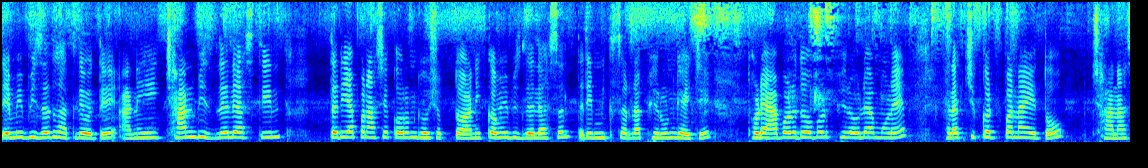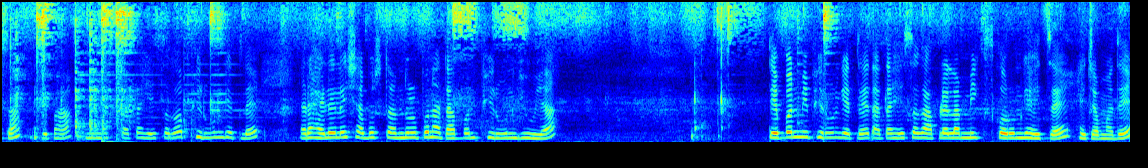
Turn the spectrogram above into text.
ते मी भिजत घातले होते. आणि छान भिजलेले असतील तरी आपण असे करून घेऊ शकतो. आणि कमी भिजलेले असेल तरी मिक्सरला फिरून घ्यायचे. थोडे आबडदोबड फिरवल्यामुळे ह्याला चिकटपणा येतो. छान असा. हे पहा मी मस्त आता हे सगळं फिरवून घेतलंय. राहिलेले शाबूस तांदूळ पण आता आपण फिरवून घेऊया. ते पण मी फिरवून आहेत आता हे सगळं आपल्याला मिक्स करून घ्यायचं आहे ह्याच्यामध्ये.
